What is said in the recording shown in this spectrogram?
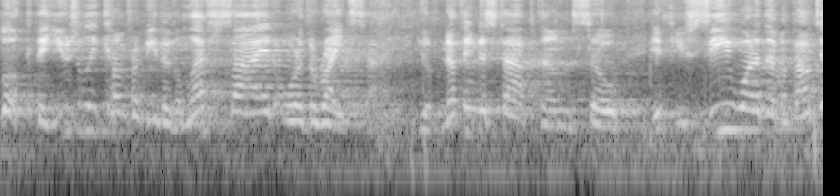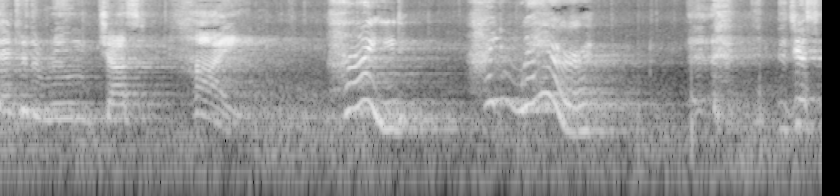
Look, they usually come from either the left side or the right side. You have nothing to stop them, so if you see one of them about to enter the room, just hide. Hide? Hide where? Just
